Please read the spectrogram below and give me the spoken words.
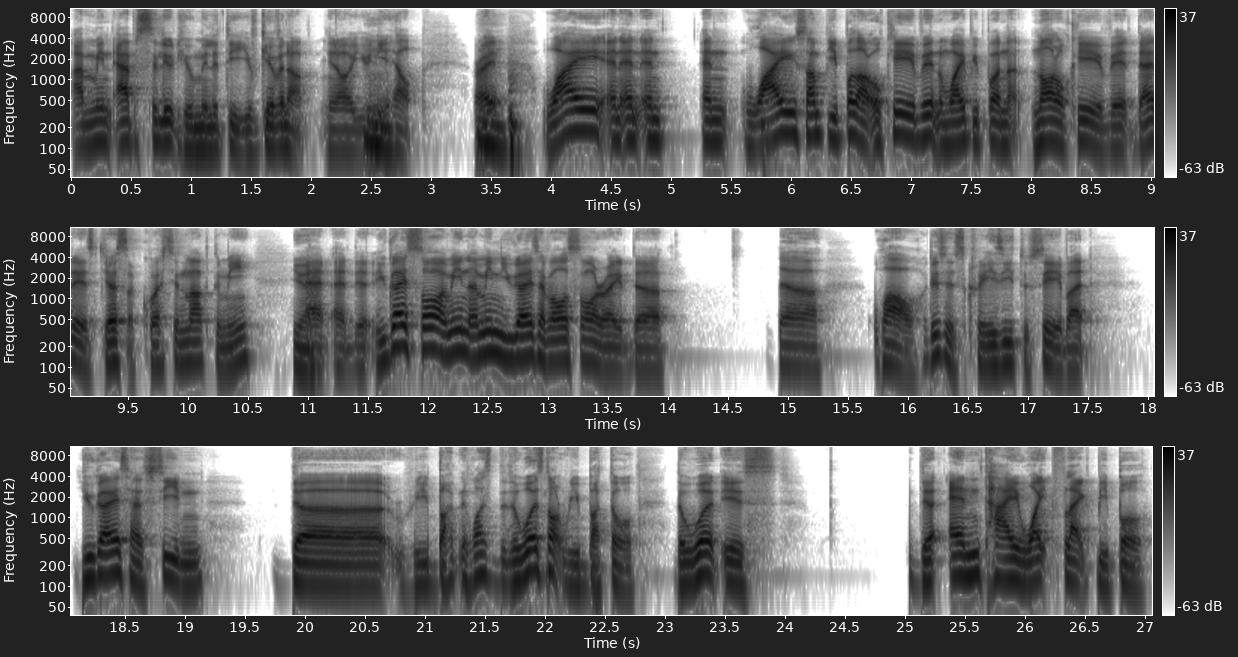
I mean, absolute humility. You've given up. You know, you need help, right? Why and and and and why some people are okay with it and why people are not, not okay with it? That is just a question mark to me. Yeah. At, at the, you guys saw. I mean, I mean, you guys have all saw right the the wow. This is crazy to say, but you guys have seen the rebut. What's the, the word's not rebuttal. The word is the anti-white flag people.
